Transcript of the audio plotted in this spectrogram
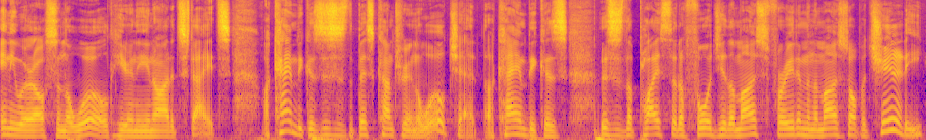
anywhere else in the world here in the United States. I came because this is the best country in the world, Chad. I came because this is the place that affords you the most freedom and the most opportunity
